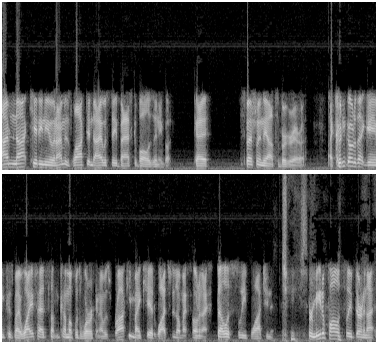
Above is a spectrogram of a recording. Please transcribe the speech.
I'm not kidding you, and I'm as locked into Iowa State basketball as anybody. Okay, especially in the Otzelberger era. I couldn't go to that game because my wife had something come up with work, and I was rocking my kid, watching it on my phone, and I fell asleep watching it. Jeez. For me to fall asleep during the night,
